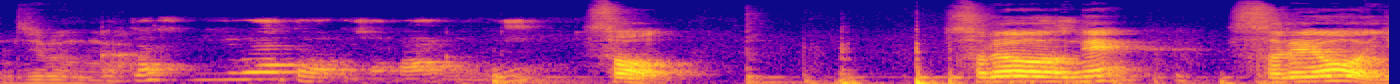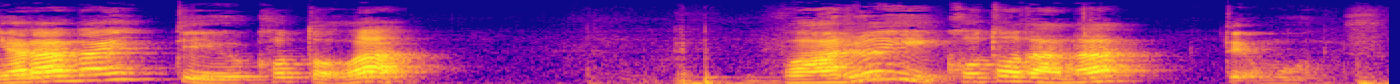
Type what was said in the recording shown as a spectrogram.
自分が。私に言われたわけじゃないのに。そう。それをねそれをやらないっていうことは悪いことだなって思うんです。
